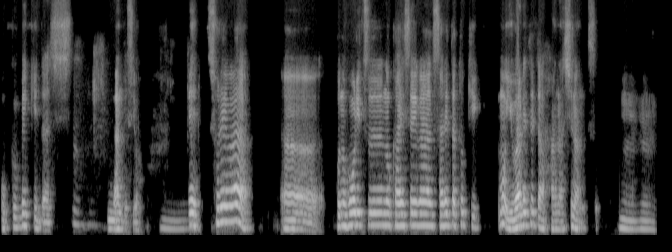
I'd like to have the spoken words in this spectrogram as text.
置くべきだし、なんですよ。で、それはあ、この法律の改正がされた時も言われてた話なんです。うんうん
